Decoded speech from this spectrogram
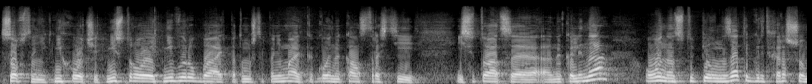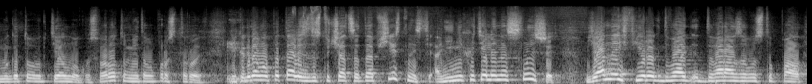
собственник не хочет ни строить, ни вырубать, потому что понимает, какой накал страстей и ситуация э, накалена, он отступил назад и говорит, хорошо, мы готовы к диалогу. С воротами это вопрос второй. И когда мы пытались достучаться до общественности, они не хотели нас слышать. Я на эфирах два, два раза выступал.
